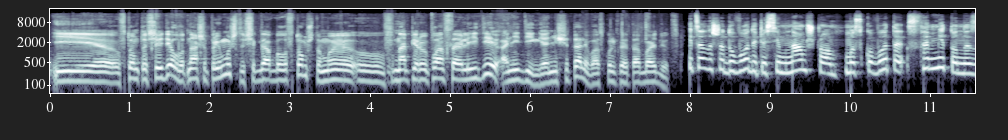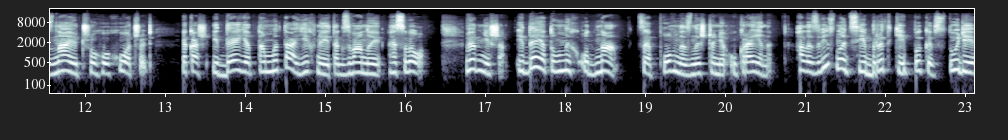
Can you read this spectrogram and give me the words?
И в том-то все и дело. Вот наше преимущество всегда было в том, что мы э, на первый план ставили идею, а не деньги. Они считали, во сколько это обойдется. І це лише доводить усім нам, що московити самі то не знають, чого хочуть. Яка ж ідея та мета їхньої так званої СВО? Вірніше, ідея то в них одна це повне знищення України. Але звісно, ці бридкі пики в студії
